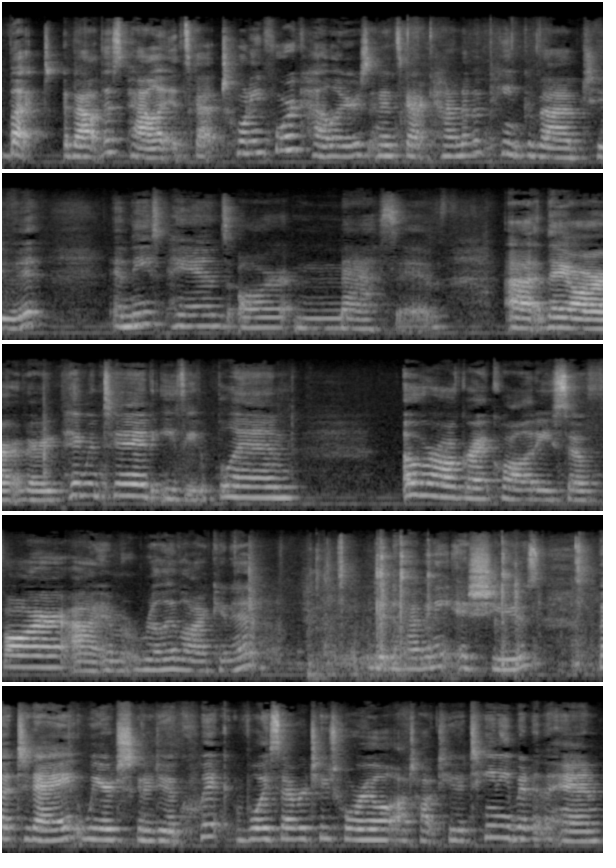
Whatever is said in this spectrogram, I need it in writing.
But about this palette, it's got 24 colors and it's got kind of a pink vibe to it. And these pans are massive. Uh, they are very pigmented, easy to blend. Overall great quality so far. I am really liking it. Didn't have any issues. But today we are just going to do a quick voiceover tutorial. I'll talk to you a teeny bit at the end.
